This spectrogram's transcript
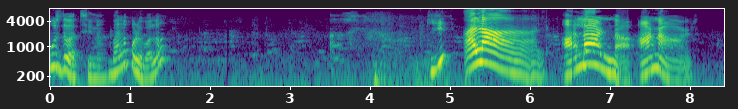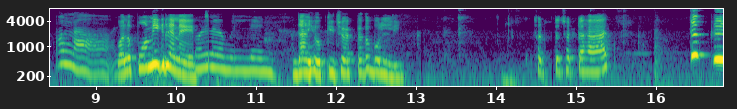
বুঝতে পারছি না ভালো করে বলো। কি? আলার না আনার। বলো পমিগ্রেনেট যাই হোক কিছু একটা তো বললি। ছোট্ট ছোট্ট হাত। টুকু।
